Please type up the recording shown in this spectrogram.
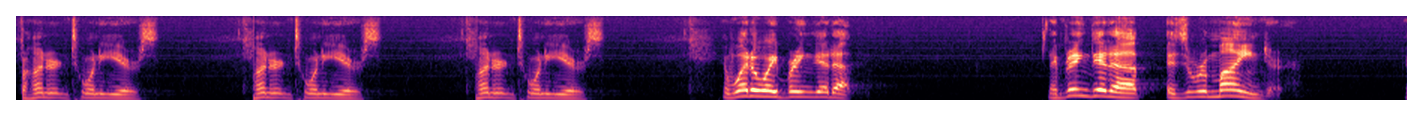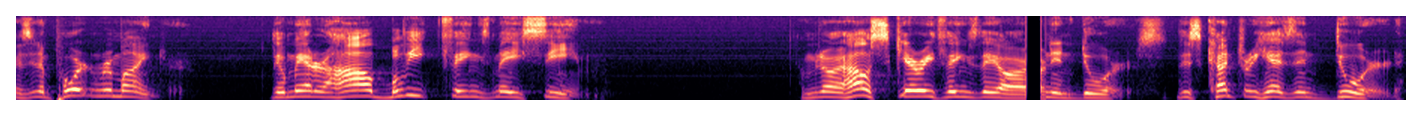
120 years, 120 years, 120 years. And why do I bring that up? I bring that up as a reminder, as an important reminder. No matter how bleak things may seem, no matter how scary things they are, and endures. This country has endured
